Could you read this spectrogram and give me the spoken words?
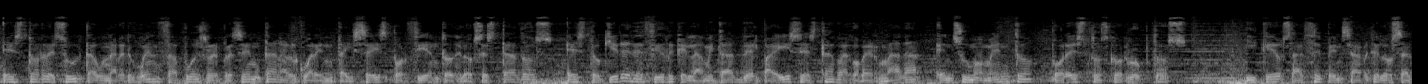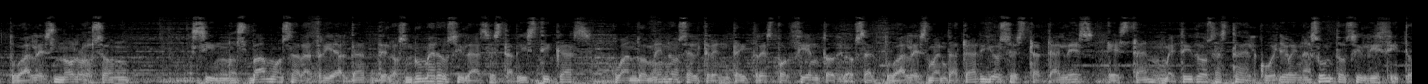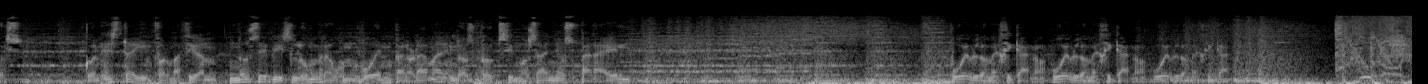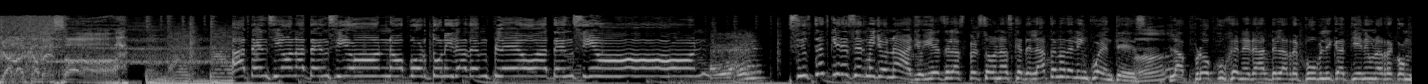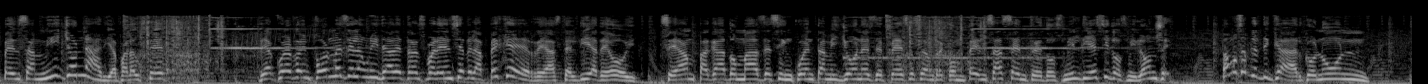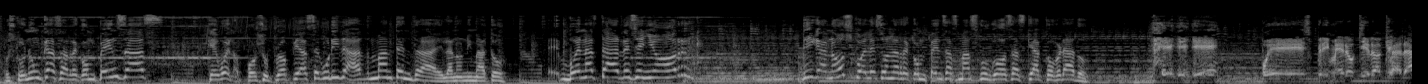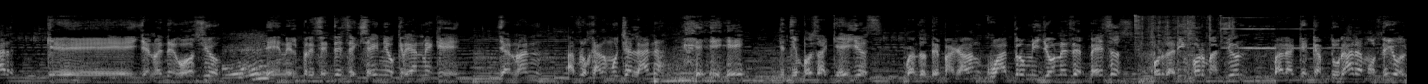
Esto resulta una vergüenza pues representan al 46% de los estados, esto quiere decir que la mitad del país estaba gobernada, en su momento, por estos corruptos. ¿Y qué os hace pensar que los actuales no lo son? Si nos vamos a la frialdad de los números y las estadísticas, cuando menos el 33% de los actuales mandatarios estatales, están metidos hasta el cuello en asuntos ilícitos. Con esta información, no se vislumbra un buen panorama en los próximos años para él. Pueblo mexicano, pueblo mexicano, pueblo mexicano. Duro y a la cabeza. Atención, atención, oportunidad de empleo, atención. Si usted quiere ser millonario y es de las personas que delatan a delincuentes, la Procu General de la República tiene una recompensa millonaria para usted. De acuerdo a informes de la Unidad de Transparencia de la PGR, hasta el día de hoy se han pagado más de 50 millones de pesos en recompensas entre 2010 y 2011. Vamos a platicar con un, pues con un recompensas que, bueno, por su propia seguridad mantendrá el anonimato. Eh, buenas tardes, señor. Díganos cuáles son las recompensas más jugosas que ha cobrado. Pues primero quiero aclarar que ya no es negocio. En el presente sexenio, créanme que ya no han aflojado mucha lana. ¿Qué tiempos aquellos? Cuando te pagaban 4 millones de pesos por dar información para que capturáramos, digo,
